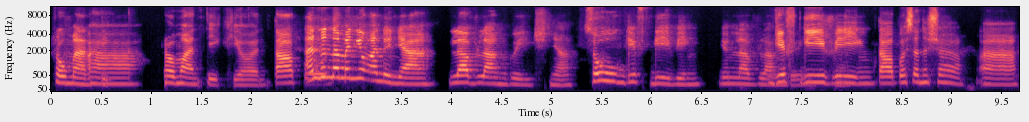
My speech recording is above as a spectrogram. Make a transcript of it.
romantic. Uh, romantic yon Tapos, ano naman yung ano niya, love language niya? So, gift giving, yung love language. Gift giving, niya. tapos ano siya, uh,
